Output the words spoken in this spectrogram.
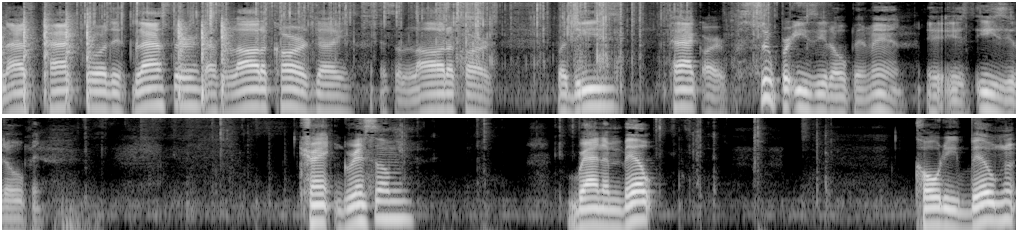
Last pack for this blaster. That's a lot of cards, guys. It's a lot of cards. But these pack are super easy to open, man. It is easy to open. Trent Grisham, Brandon Belt, Cody Bellinger,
